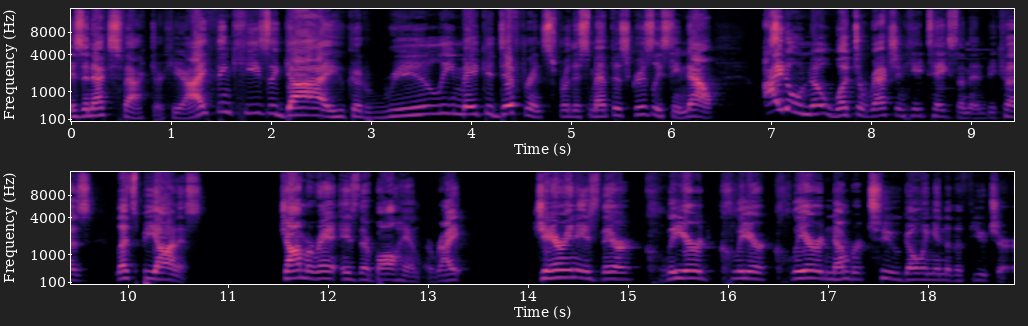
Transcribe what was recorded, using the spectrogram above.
is an X factor here. I think he's a guy who could really make a difference for this Memphis Grizzlies team. Now, I don't know what direction he takes them in because let's be honest. Ja Morant is their ball handler, right? Jaren is their cleared, clear, clear number two going into the future.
